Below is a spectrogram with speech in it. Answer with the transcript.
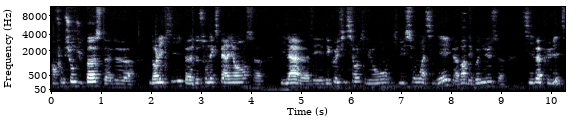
en fonction du poste de, dans l'équipe, de son expérience. il a des, coefficients qui lui, qui lui sont assignés, il peut avoir des bonus s'il va plus vite.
